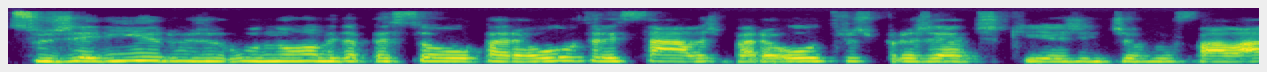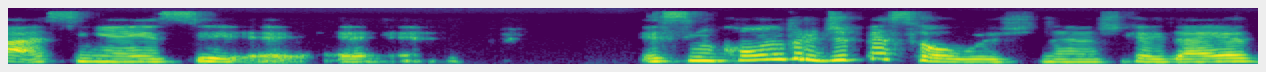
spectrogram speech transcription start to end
sugerir o, o, nome da pessoa para outras salas, para outros projetos que a gente ouviu falar, assim, é esse, é, é, esse encontro de pessoas, né? Acho que a ideia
